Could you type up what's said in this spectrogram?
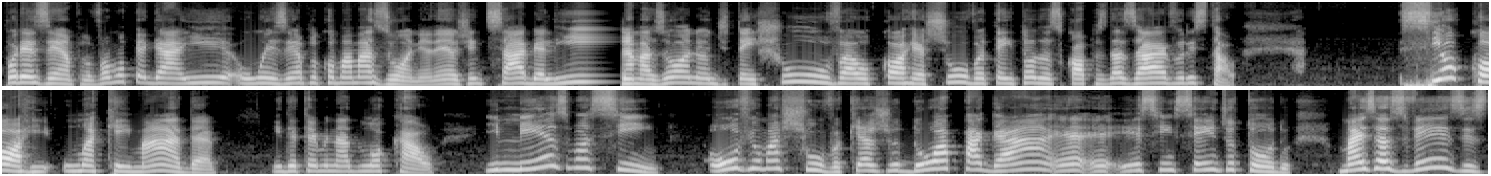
por exemplo, vamos pegar aí um exemplo como a Amazônia, né? A gente sabe ali na Amazônia onde tem chuva, ocorre a chuva, tem todas as copas das árvores, tal. Se ocorre uma queimada em determinado local e mesmo assim houve uma chuva que ajudou a apagar é, é, esse incêndio todo. Mas às vezes,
